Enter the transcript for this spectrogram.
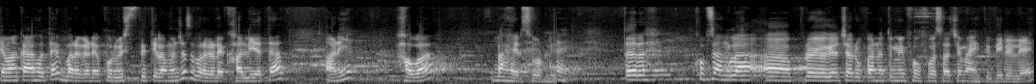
तेव्हा काय होते? बरगड्या पूर्वी स्थितीला म्हणजेच बरगड्या खाली येतात आणि हवा बाहेर सोडली तर खूप चांगला प्रयोगाच्या रूपाने तुम्ही फुफ्फुसाची माहिती दिलेली आहे.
